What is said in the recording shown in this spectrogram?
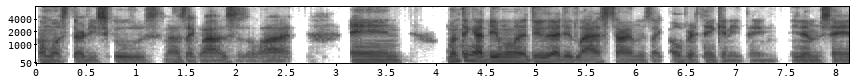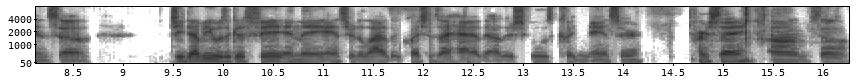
almost 30 schools. And I was like, wow, this is a lot. And one thing I didn't want to do that I did last time is like overthink anything. You know what I'm saying? So GW was a good fit and they answered a lot of the questions I had that other schools couldn't answer per se. Um, so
